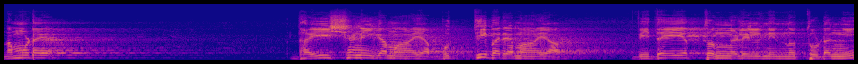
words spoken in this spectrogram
നമ്മുടെ ധൈഷണികമായ ബുദ്ധിപരമായ വിധേയത്വങ്ങളിൽ നിന്ന് തുടങ്ങി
